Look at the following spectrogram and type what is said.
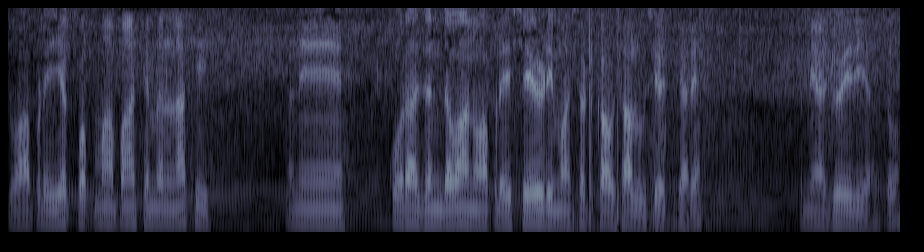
તો આપણે એક પપમાં પાંચ એમએલ નાખી અને કોરાજન દવાનો આપણે શેરડીમાં છંટકાવ ચાલુ છે અત્યારે. તમે આ જોઈ રહ્યા છો.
